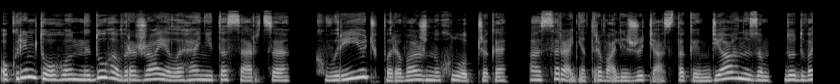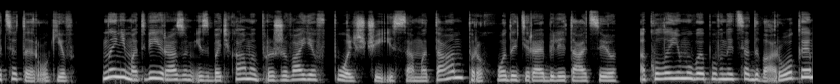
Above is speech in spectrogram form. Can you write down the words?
Окрім того, недуга вражає легені та серце. Хворіють переважно хлопчики, а середня тривалість життя з таким діагнозом до 20 років. Нині Матвій разом із батьками проживає в Польщі і саме там проходить реабілітацію. А коли йому виповниться два роки,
